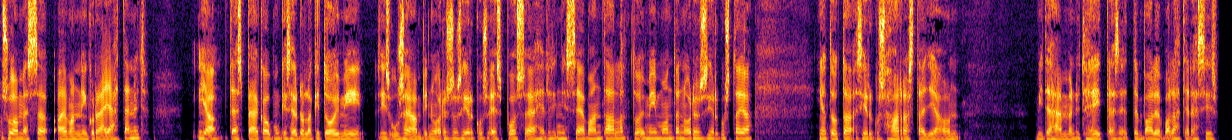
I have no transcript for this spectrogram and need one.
Suomessa aivan niin kuin räjähtänyt – ja mm. tässä pääkaupunkiseudullakin toimii siis useampi nuorisosirkus Espoossa ja Helsingissä ja Vantaalla toimii monta nuorisosirkusta ja, ja tota, sirkusharrastajia on, mitähän mä nyt heittäisin, etten paljon valehtele, siis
